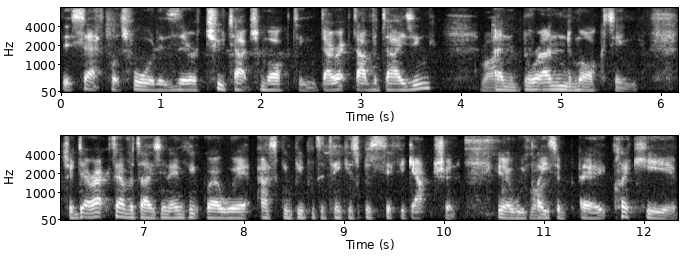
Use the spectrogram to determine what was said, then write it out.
that Seth puts forward is there are two types of marketing: direct advertising right. and brand marketing. So direct advertising, anything where we're asking people to take a specific action. You know, we right. place a, a click here,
